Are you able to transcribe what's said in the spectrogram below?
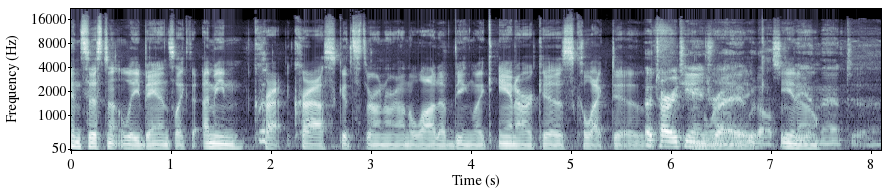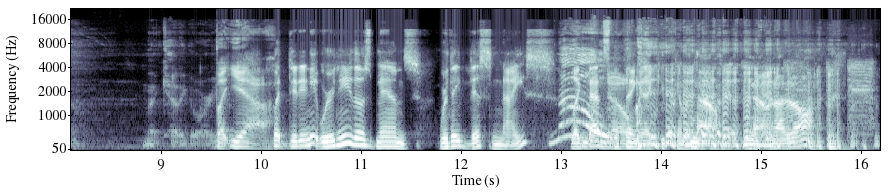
consistently bands like that. I mean, Cra- Crass gets thrown around a lot of being like anarchist, collective. Atari Teenage and, Riot like, would also you be know. in that uh, in that category. But yeah, But did any were any of those bands were they this nice? Like that's the No. thing I keep coming No, back to. no, not at all.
